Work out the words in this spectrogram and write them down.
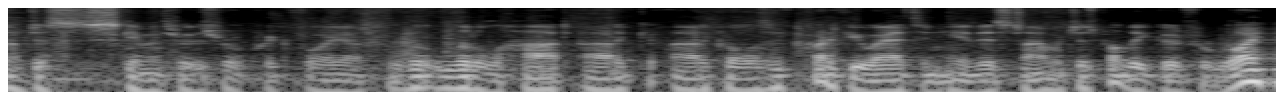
I'm just skimming through this real quick for you. Little, heart articles. There's quite a few ads in here this time, which is probably good for Roy.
